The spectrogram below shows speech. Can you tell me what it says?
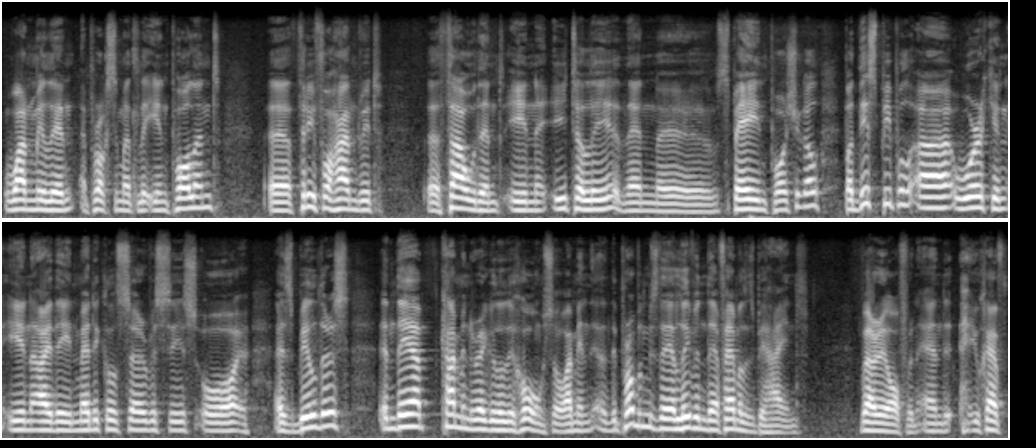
one million approximately in Poland, uh, three four hundred uh, thousand in Italy, then uh, Spain, Portugal. But these people are working in either in medical services or as builders, and they are coming regularly home. So I mean, uh, the problem is they are leaving their families behind very often, and you have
